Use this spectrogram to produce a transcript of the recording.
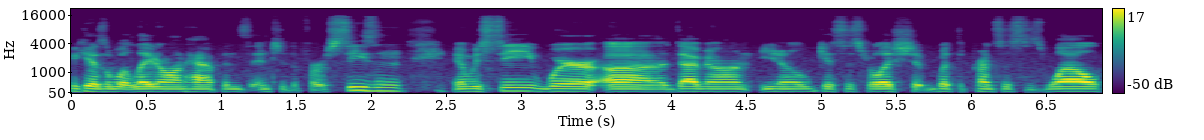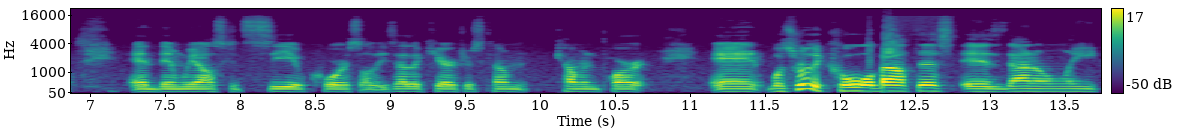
because of what later on happens into the first season. And we see where uh, Davion, you know, gets this relationship with the princess as well. And then we also get to see, of course, all these other characters come come in part. And what's really cool about this is not only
